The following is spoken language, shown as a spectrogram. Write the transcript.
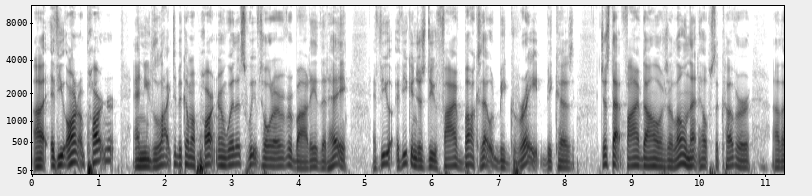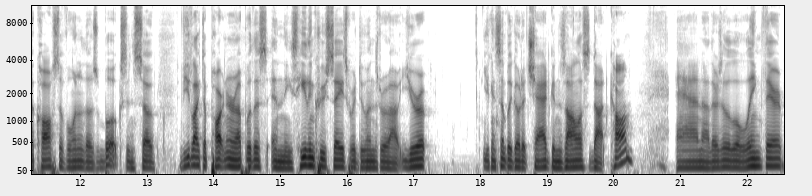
Uh, if you aren't a partner and you'd like to become a partner with us, we've told everybody that hey, if you if you can just do five bucks, that would be great because just that five dollars alone that helps to cover uh, the cost of one of those books. And so, if you'd like to partner up with us in these healing crusades we're doing throughout Europe, you can simply go to chadgonzales.com and uh, there's a little link there,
